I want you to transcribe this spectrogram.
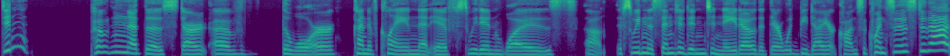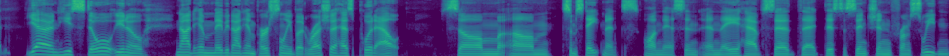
Didn't Putin at the start of the war kind of claim that if Sweden was um, if Sweden ascended into NATO that there would be dire consequences to that? Yeah, and he's still, you know, not him, maybe not him personally, but Russia has put out some um, some statements on this, and and they have said that this ascension from Sweden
